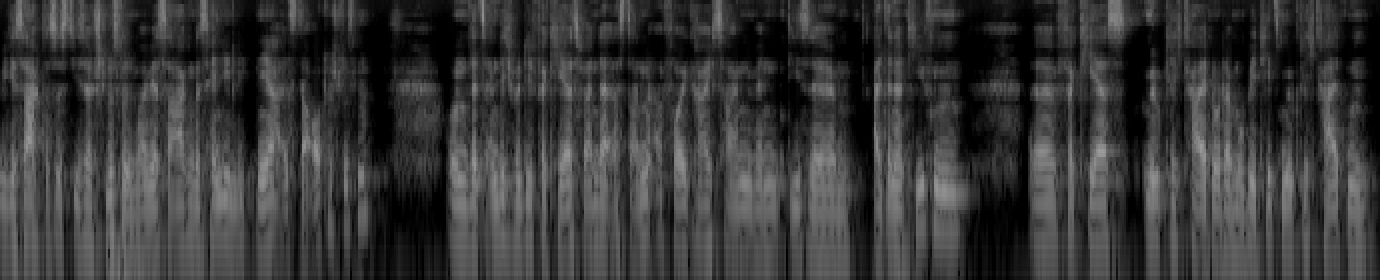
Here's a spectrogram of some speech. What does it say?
wie gesagt, das ist dieser Schlüssel, weil wir sagen, das Handy liegt näher als der Autoschlüssel. Und letztendlich wird die Verkehrswende erst dann erfolgreich sein, wenn diese alternativen äh, Verkehrsmöglichkeiten oder Mobilitätsmöglichkeiten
